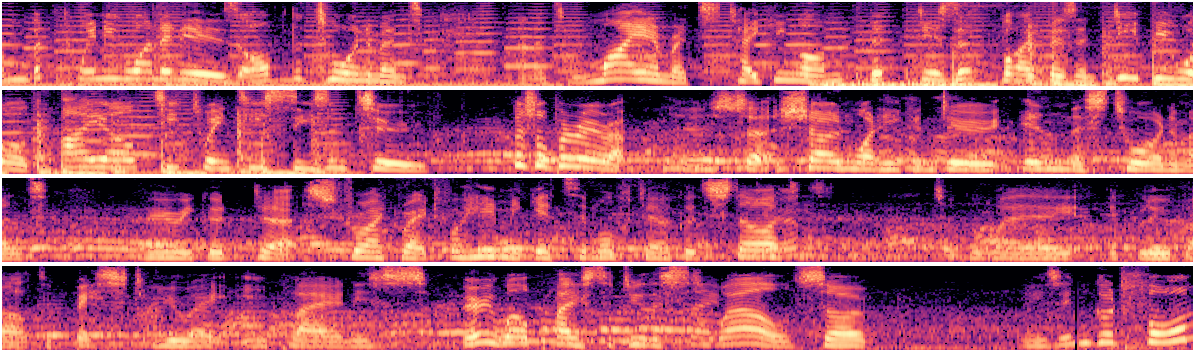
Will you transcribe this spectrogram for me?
Number 21 it is of the tournament. And it's MI Emirates taking on the Desert Vipers and DP World ILT20 Season 2. Kusal Perera has uh, shown what he can do in this tournament. Very good uh, strike rate for him. He gets him off to a good start. He took away the blue belt, the best UAE player, and he's very well placed to do the same well. So he's in good form.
